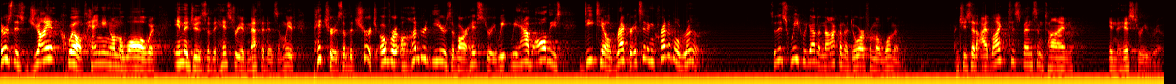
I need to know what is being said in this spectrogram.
There's this giant quilt hanging on the wall with images of the history of Methodism. We have pictures of the church over 100 years of our history. We, we have all these detailed records. It's an incredible room. So this week we got a knock on the door from a woman. And she said, I'd like to spend some time in the history room.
